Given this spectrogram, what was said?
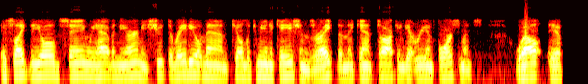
It's like the old saying we have in the army, shoot the radio man, kill the communications, right? Then they can't talk and get reinforcements. Well, if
